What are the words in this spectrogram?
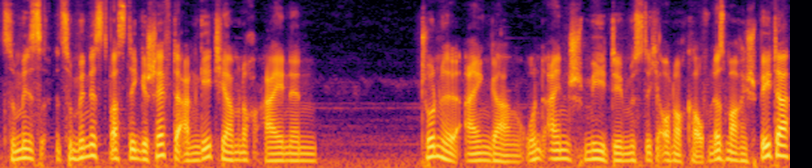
Zumindest, zumindest was die Geschäfte angeht. Hier haben wir noch einen Tunneleingang und einen Schmied. Den müsste ich auch noch kaufen. Das mache ich später.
